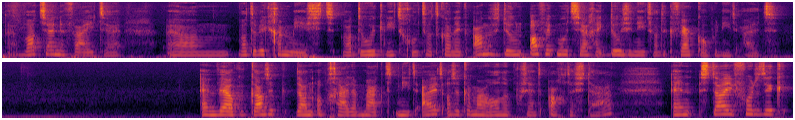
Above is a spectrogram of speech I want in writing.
Uh, wat zijn de feiten? Um, wat heb ik gemist? Wat doe ik niet goed? Wat kan ik anders doen? Of ik moet zeggen, ik doe ze niet, want ik verkoop er niet uit. En welke kant ik dan op ga, dat maakt niet uit als ik er maar 100% achter sta. En stel je voor dat ik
